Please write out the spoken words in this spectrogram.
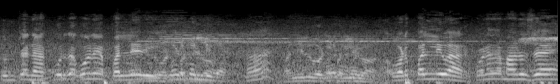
तुमच्या नागपूरचा कोण आहे? पल्लेरी. हां? अनिल वडपल्लीवार. वडपल्लीवार. कोणाचा माणूस आहे?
